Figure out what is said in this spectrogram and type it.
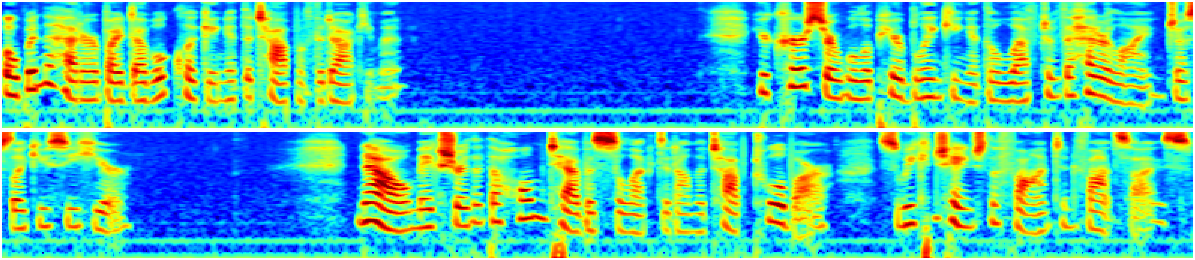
open the header by double-clicking at the top of the document. Your cursor will appear blinking at the left of the header line, just like you see here. Now, make sure that the Home tab is selected on the top toolbar so we can change the font and font size.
